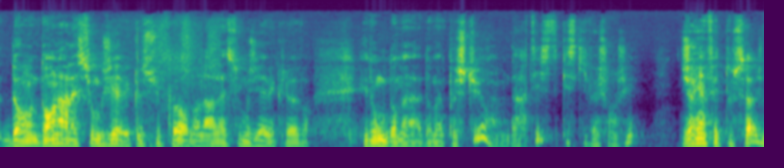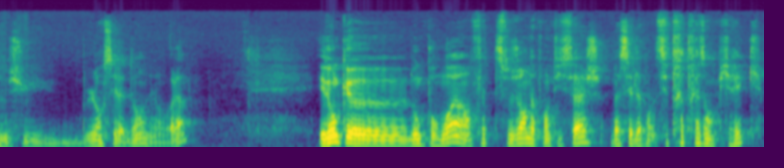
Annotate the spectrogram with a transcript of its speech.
dans, dans, la relation que j'ai avec le support, dans la relation que j'ai avec l'œuvre, et donc dans ma, dans ma posture d'artiste Qu'est-ce qui va changer? J'ai rien fait de tout ça, je me suis lancé là-dedans, voilà. Et donc, euh, donc pour moi, en fait, ce genre d'apprentissage, bah, c'est très très empirique.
